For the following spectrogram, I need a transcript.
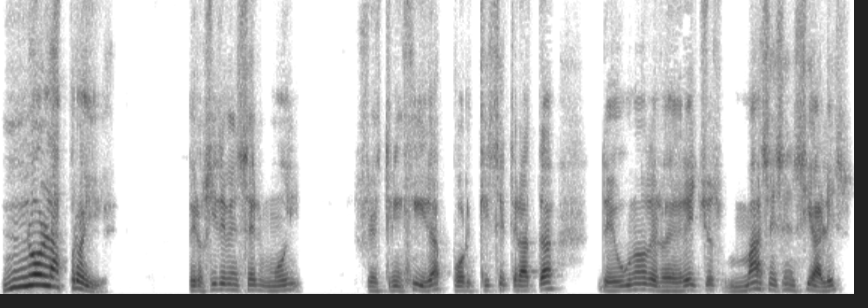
No las prohíbe, pero sí deben ser muy restringidas porque se trata de uno de los derechos más esenciales,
